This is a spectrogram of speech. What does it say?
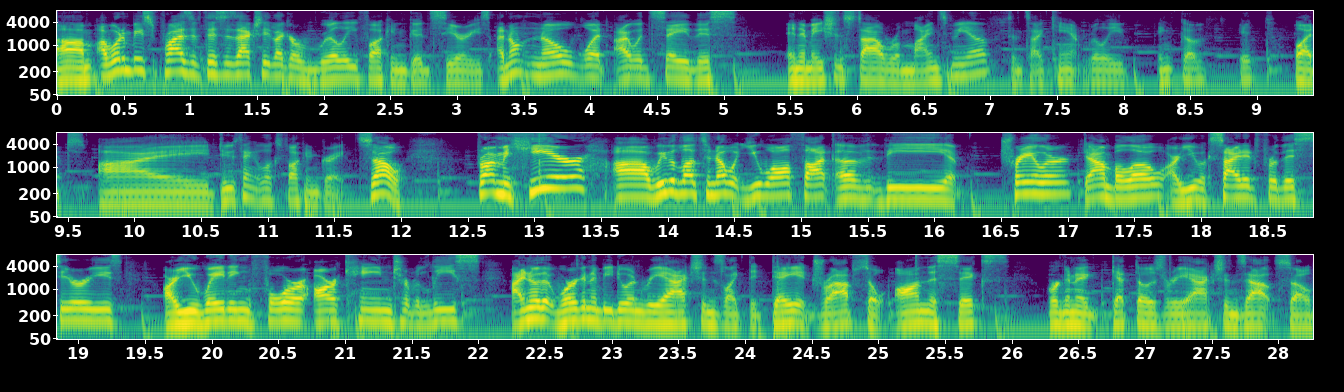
um, I wouldn't be surprised if this is actually like a really fucking good series. I don't know what I would say this animation style reminds me of, since I can't really think of it, but I do think it looks fucking great. So from here, uh, we would love to know what you all thought of the trailer down below. Are you excited for this series? Are you waiting for Arcane to release? I know that we're going to be doing reactions like the day it drops. So on the 6th, we're going to get those reactions out. So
